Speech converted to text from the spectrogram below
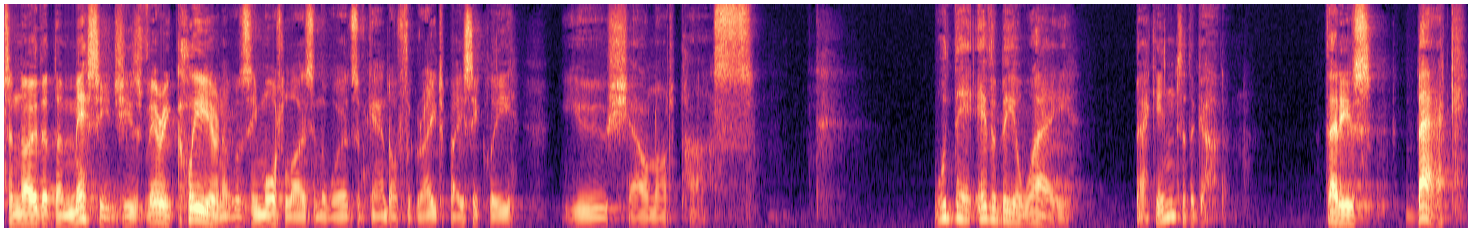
to know that the message is very clear and it was immortalized in the words of Gandalf the Great basically, you shall not pass. Would there ever be a way back into the garden? That is, back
